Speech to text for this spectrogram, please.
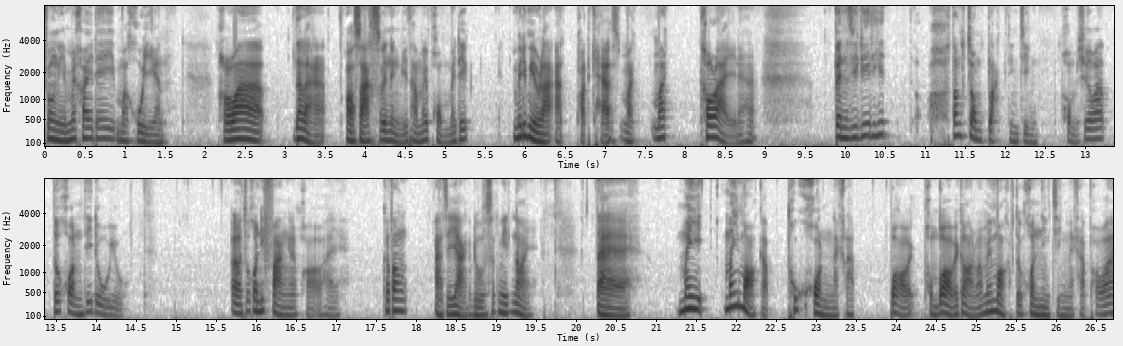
ช่วงนี้ไม่ค่อยได้มาคุยกัน เพราะว่านั่นแหละ ออซักเป็นหนึ่งที่ทำให้ผมไม่ได้ไม่ได้มีเวลาอัดพอดแคสต์มากมากเท่าไหร่นะฮะ เป็นซีรีส์ที่ต้องจมปลักจริง ๆ ผมเชื่อว่าทุกคนที่ดูอยู่ เออทุกคนที่ฟังนะขออภัยก็ต้องอาจจะอยากดูสักนิดหน่อย แต่ไม่ไม่เหมาะกับทุกคนนะครับ บอกผมบอกไว้ก่อนว่าไม่เหมาะกับทุกคนจริง ๆ นะครับ เพราะว่า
